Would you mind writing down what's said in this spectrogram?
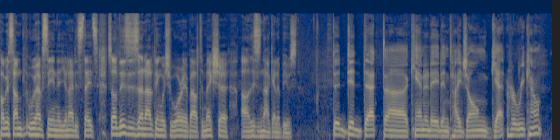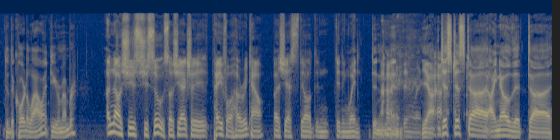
probably some we have seen in the United States. So this is another thing we should worry about to make sure uh, this is not get abused. Did did that uh, candidate in Taichung get her recount? Did the court allow it? Do you remember? Uh, no, she she sued, so she actually paid for her recount, but she still didn't didn't win. Didn't win. Didn't win. Yeah, just just uh, I know that uh,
